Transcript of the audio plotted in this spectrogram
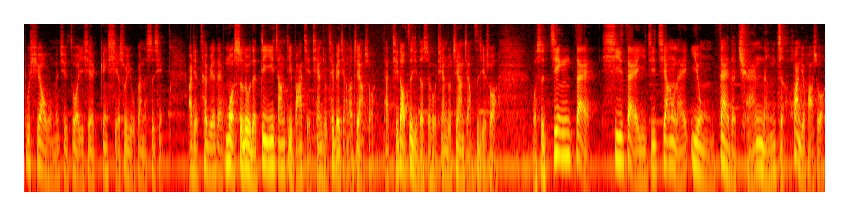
不需要我们去做一些跟邪术有关的事情，而且特别在末世录的第一章第八节，天主特别讲到这样说：他提到自己的时候，天主这样讲自己说：“我是今在、昔在以及将来永在的全能者。”换句话说，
